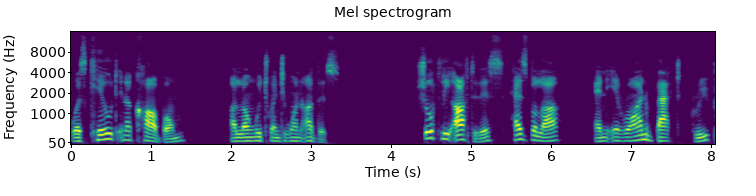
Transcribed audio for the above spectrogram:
was killed in a car bomb along with 21 others. Shortly after this, Hezbollah, an Iran backed group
